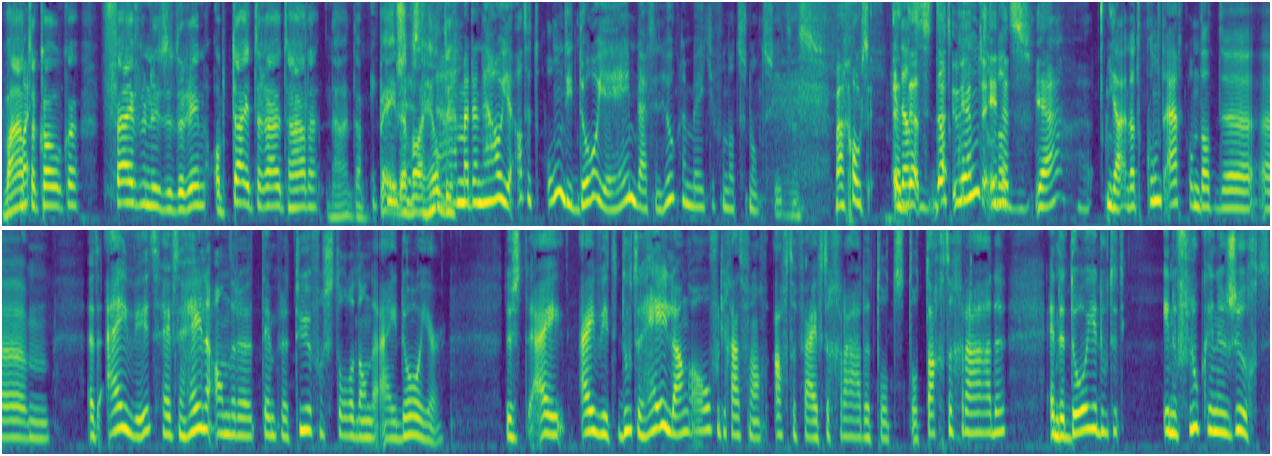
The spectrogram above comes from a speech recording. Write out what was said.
Water koken, vijf minuten erin, op tijd eruit halen. Nou, dan ben je er wel heel ja, dicht. Maar dan hou je altijd om die dooien heen. Blijft een heel klein beetje van dat snot zitten. Maar goed, dat, dat- dat, u komt hebt in omdat, het- ja? ja, dat komt eigenlijk omdat de, ehm, het eiwit heeft een hele andere temperatuur van stollen dan de eidooier. Dus de ei, eiwit doet er heel lang over. Die gaat van 58 graden tot, tot 80 graden. En de dooier doet het in een vloek en een zucht.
